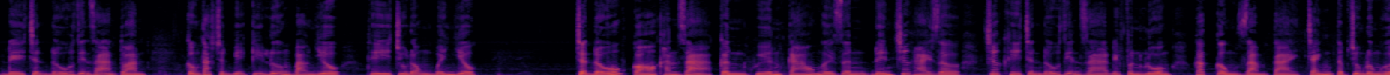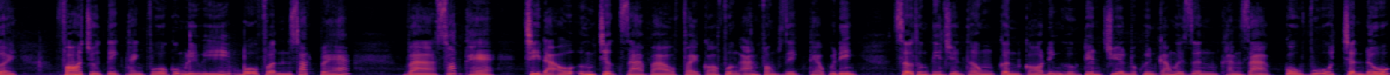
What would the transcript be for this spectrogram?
để trận đấu diễn ra an toàn. Công tác chuẩn bị kỹ lưỡng bao nhiêu thì chủ động bấy nhiêu. Trận đấu có khán giả cần khuyến cáo người dân đến trước 2 giờ trước khi trận đấu diễn ra để phân luồng các cổng giảm tải tránh tập trung đông người. Phó Chủ tịch thành phố cũng lưu ý bộ phận soát vé và soát thẻ chỉ đạo ứng trực ra vào phải có phương án phòng dịch theo quy định. Sở Thông tin Truyền thông cần có định hướng tuyên truyền và khuyến cáo người dân khán giả cổ vũ trận đấu,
